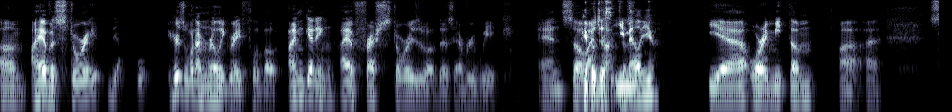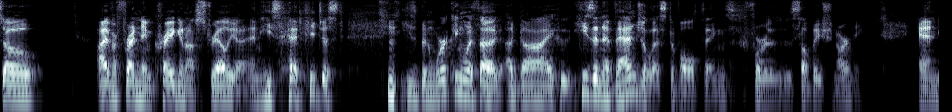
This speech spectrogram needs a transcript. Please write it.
um i have a story here's what i'm really grateful about. I'm getting i have fresh stories about this every week. And so people I'm just email just, you yeah or i meet them uh, uh, so i have a friend named craig in australia and he said he just he's been working with a, a guy who he's an evangelist of all things for the salvation army and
